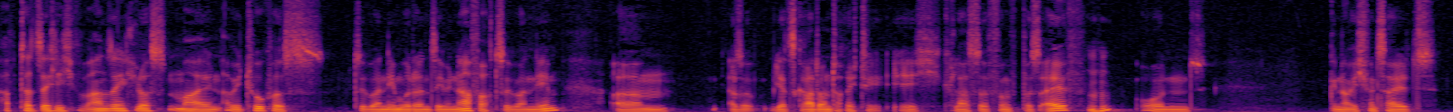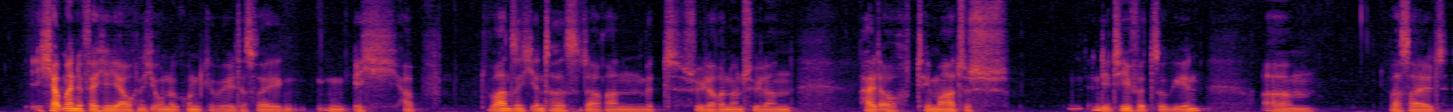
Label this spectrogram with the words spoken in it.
habe tatsächlich wahnsinnig Lust, mal einen Abiturkurs zu übernehmen oder ein Seminarfach zu übernehmen. Ähm, also jetzt gerade unterrichte ich Klasse 5 bis 11 Mhm. und genau, ich finde es halt, ich habe meine Fächer ja auch nicht ohne Grund gewählt, deswegen ich habe wahnsinnig Interesse daran, mit Schülerinnen und Schülern halt auch thematisch in die Tiefe zu gehen, ähm, was halt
